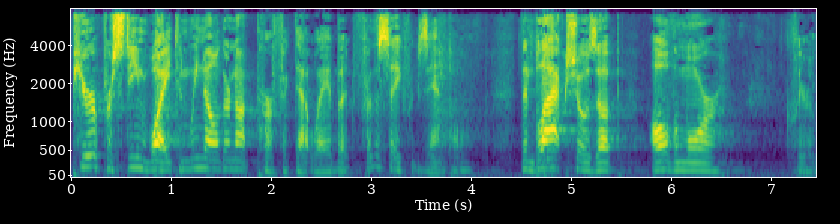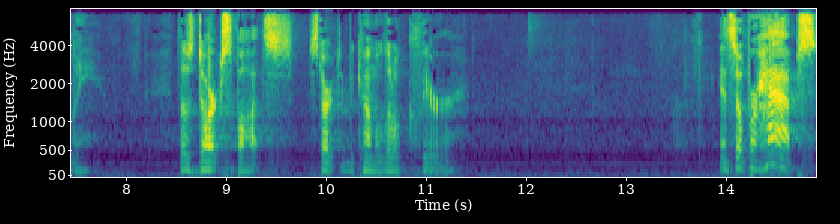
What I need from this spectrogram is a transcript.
pure, pristine white, and we know they're not perfect that way, but for the sake of example, then black shows up all the more clearly. Those dark spots start to become a little clearer. And so perhaps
